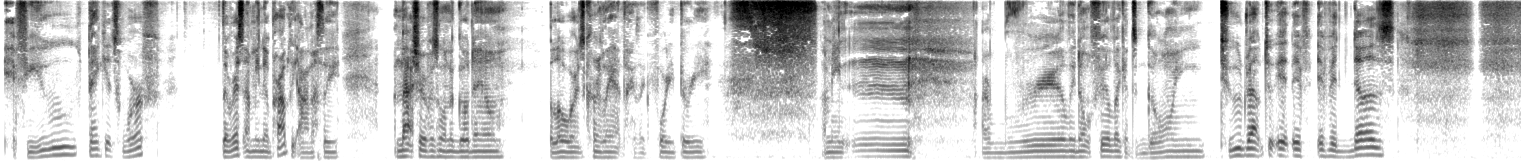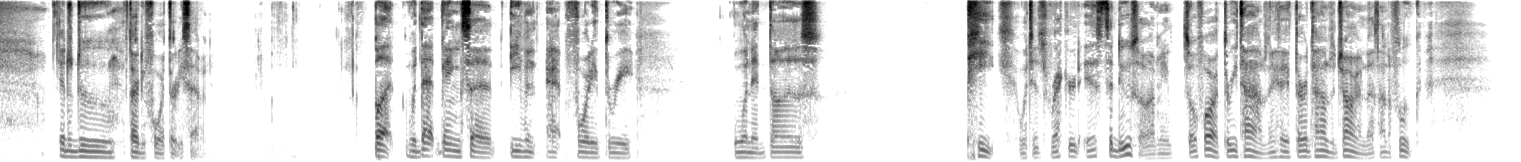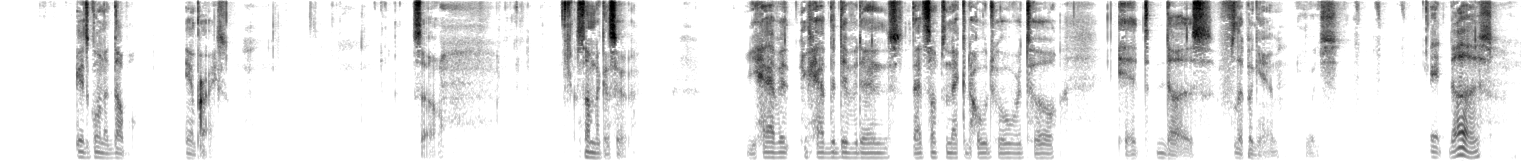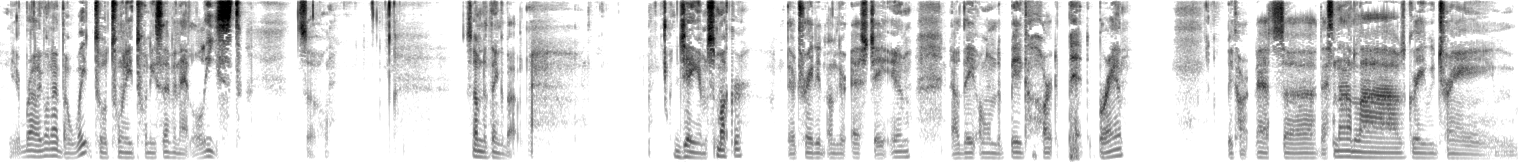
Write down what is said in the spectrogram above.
If you think it's worth the risk, I mean, they'll probably honestly, I'm not sure if it's going to go down below where it's currently at. It's like 43. I mean, mm, I really don't feel like it's going to drop to it. If if it does, it'll do 34, 37. But with that being said, even at 43, when it does peak, which its record is to do so, I mean, so far three times, they say third time's a charm, that's not a fluke. It's going to double in price. So, something to consider. You have it, you have the dividends. That's something that could hold you over till it does flip again, which it does. You're probably gonna have to wait till 2027 at least. So, something to think about. JM Smucker, they're traded under SJM. Now they own the Big Heart Pet brand. Big Heart, that's uh that's nine lives, gravy train,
